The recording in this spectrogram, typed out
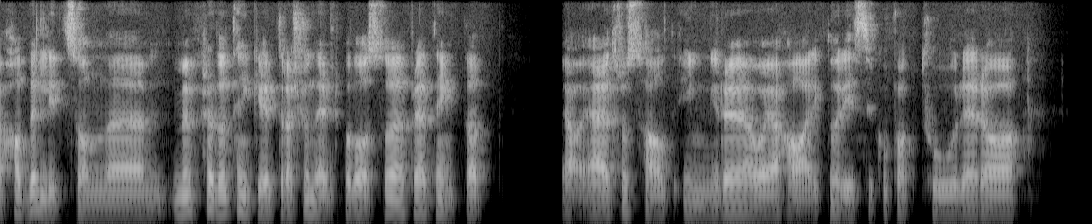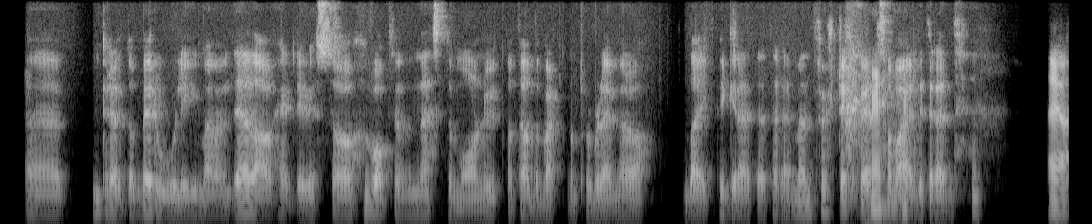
jeg hadde litt sånn eh, Men prøvde å tenke litt rasjonelt på det også, for jeg tenkte at ja, jeg er tross alt yngre, og jeg har ikke noen risikofaktorer, og eh, prøvde å berolige meg med det, da, og heldigvis så våknet jeg neste morgen uten at det hadde vært noen problemer, og da gikk det greit etter det. Men første kveld så var jeg litt redd. Ja,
